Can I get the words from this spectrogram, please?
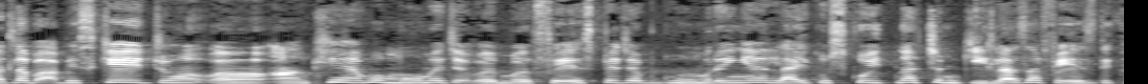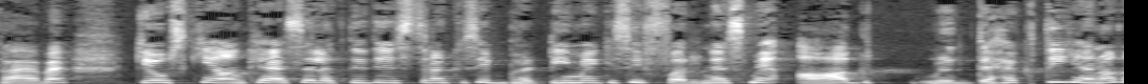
मतलब अब इसके जो आँखें हैं, वो मुँह में जब फेस पे जब घूम रही हैं लाइक उसको इतना चमकीला सा फेस दिखाया हुआ है कि उसकी आँखें ऐसे लगती थी जिस तरह किसी भट्टी में, किसी फर्नेस में आग दहकती है ना,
